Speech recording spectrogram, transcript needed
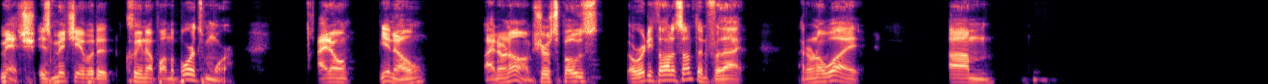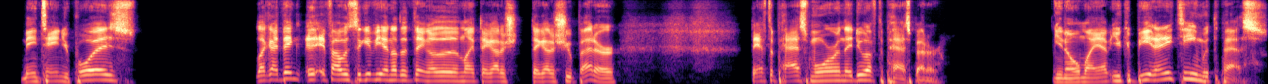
Mitch? Is Mitch able to clean up on the boards more? I don't, you know, I don't know. I'm sure Spo's already thought of something for that. I don't know what. Um, maintain your poise. Like I think if I was to give you another thing other than like they got to sh- they got to shoot better, they have to pass more and they do have to pass better. You know, Miami you could beat any team with the pass.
